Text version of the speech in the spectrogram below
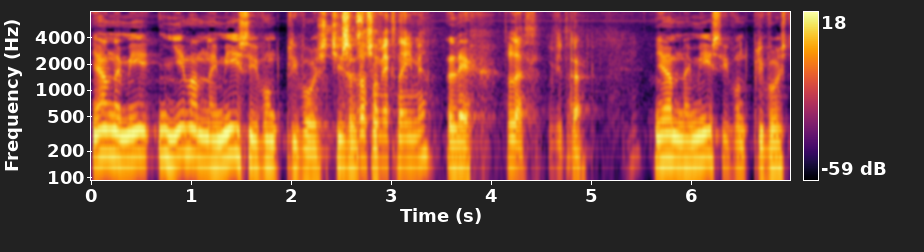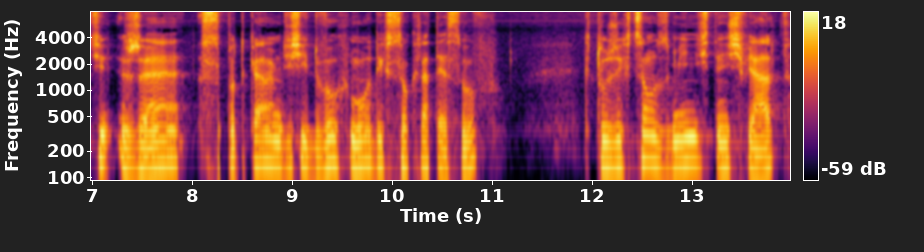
Ja mam najmniej, nie mam najmniejszej wątpliwości, że... Przepraszam, jak na imię? Lech. Lech, witam. Tak. Nie mam najmniejszej wątpliwości, że spotkałem dzisiaj dwóch młodych Sokratesów, którzy chcą zmienić ten świat.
